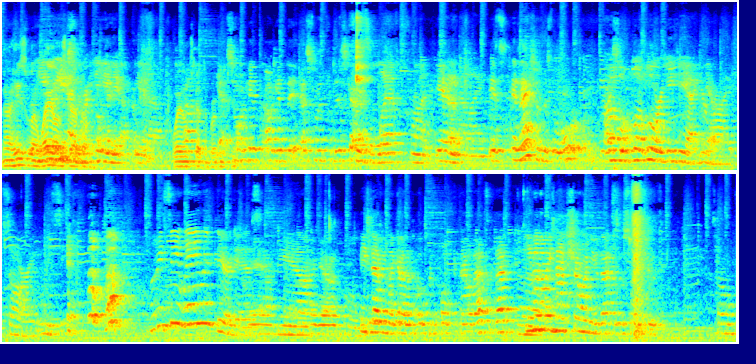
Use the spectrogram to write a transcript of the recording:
No, he's when Waylon's got the Yeah, yeah. Waylon's got the broken. yeah, so I'll get, I'll get the estimate for this guy. His left front Yeah, canine. it's, it actually was the lower. Oh, Lo- Laura, you- yeah, you're Yeah. right, sorry. Let me see. Let me see, Waylon, there it is. Yeah, Yeah. I got, he's definitely got an open poke now, that's, that, even though he's not showing you, that is a sore tooth. So,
